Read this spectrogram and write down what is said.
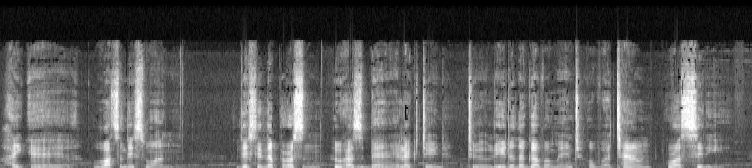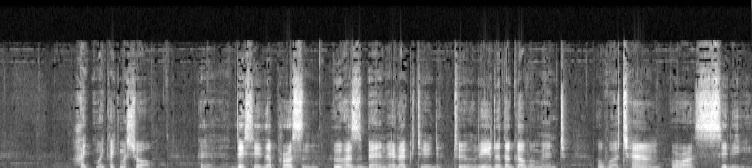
はい、えー、What's this one? This is the person who has been elected to lead the government of a town or a city. はい、もう一回いきましょう。This is the person who has been elected to lead the government of a town or a city.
